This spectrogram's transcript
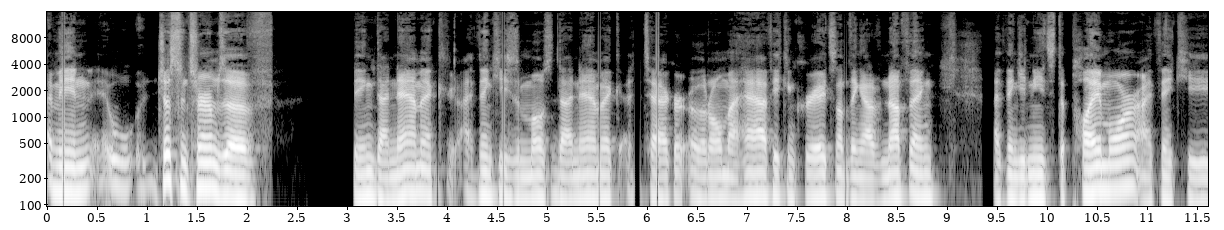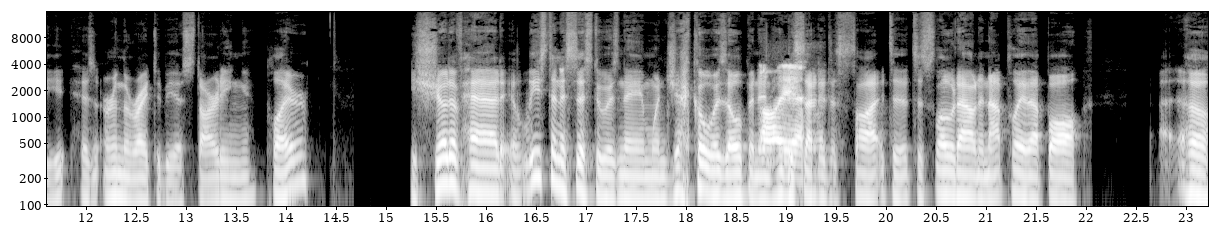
I mean, just in terms of being dynamic, I think he's the most dynamic attacker Roma have. He can create something out of nothing. I think he needs to play more. I think he has earned the right to be a starting player. He should have had at least an assist to his name when Dzeko was open and Oh, he yeah. decided to, sli- to to slow down and not play that ball. Uh,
